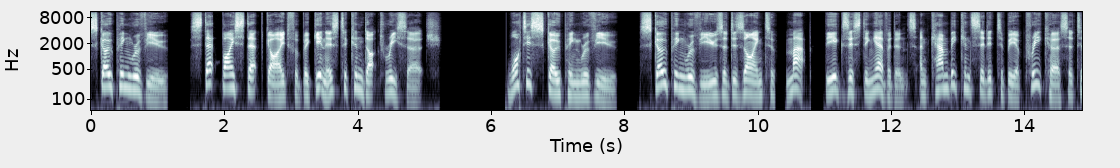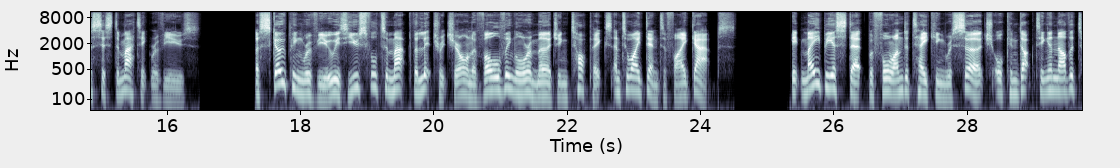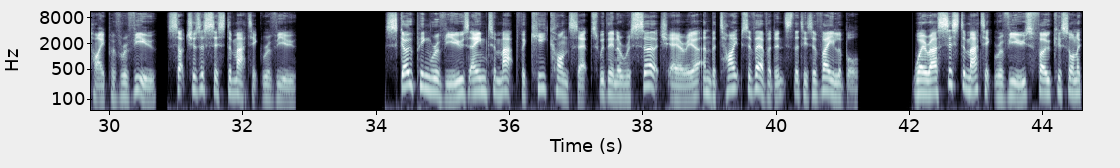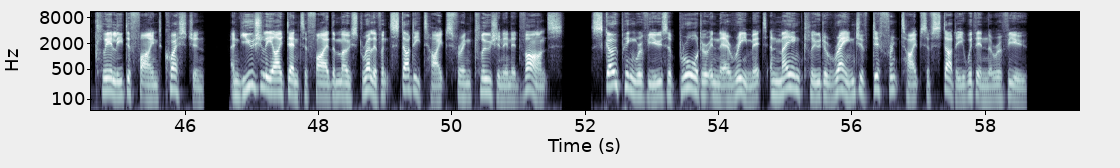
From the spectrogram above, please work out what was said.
Scoping Review Step by step guide for beginners to conduct research. What is scoping review? Scoping reviews are designed to map the existing evidence and can be considered to be a precursor to systematic reviews. A scoping review is useful to map the literature on evolving or emerging topics and to identify gaps. It may be a step before undertaking research or conducting another type of review, such as a systematic review. Scoping reviews aim to map the key concepts within a research area and the types of evidence that is available. Whereas systematic reviews focus on a clearly defined question and usually identify the most relevant study types for inclusion in advance, Scoping reviews are broader in their remit and may include a range of different types of study within the review.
